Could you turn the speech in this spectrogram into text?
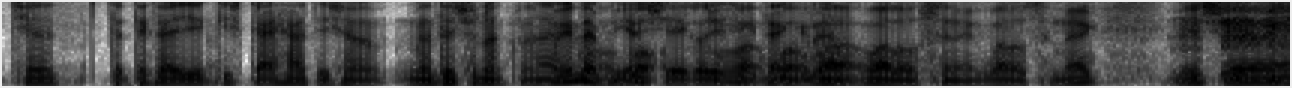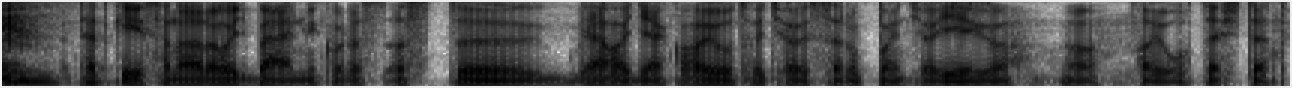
Csinál- tettek rá egy kis kájhát is a mentőcsónaknak? Hát, nem hülyeség a részik tengeren. va- Valószínűleg, valószínűleg. És tehát készen arra, hogy bármikor azt, azt elhagyják a hajót, hogyha összeroppantja a jég a, a hajótestet.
